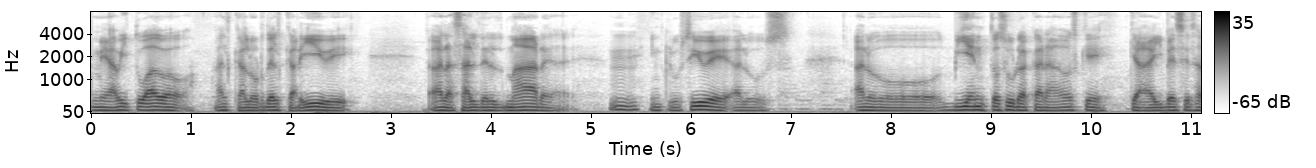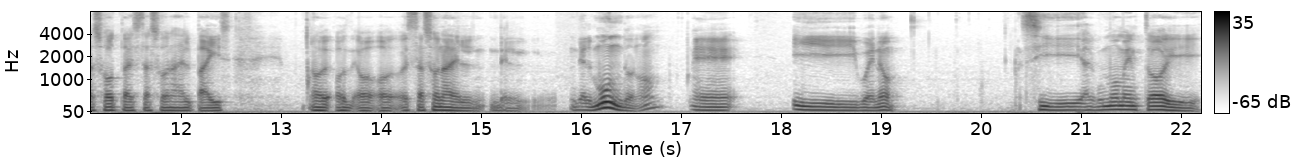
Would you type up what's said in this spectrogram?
me he habituado al calor del Caribe, a la sal del mar, eh, mm. inclusive a los, a los vientos huracanados que, que hay veces azota esta zona del país o, esta zona del, del, mundo, ¿no? Eh, y bueno, si algún momento y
